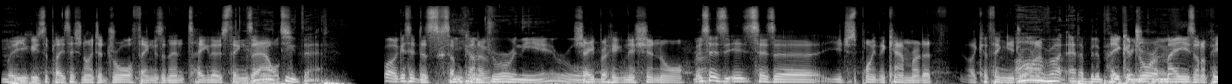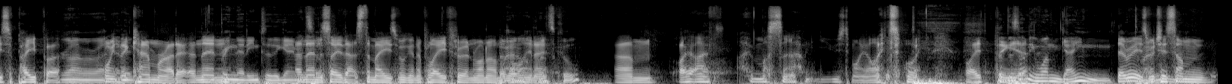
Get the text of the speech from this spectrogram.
where Mhm. you can use the PlayStation Eye to draw things and then take those things How out. do that. Well, I guess it does some kind of draw in the air or shape recognition, or it says it says uh, you just point the camera at a, like a thing you draw. Oh a, right, add a bit of paper. you could draw a maze on a piece of paper, Right, right, right. point and the camera at it, and then bring that into the game. and then say that's the maze we're going to play through and run out of Wow, it. You know, that's cool. um, I I've, I must say I haven't used my eye toy eye But thing there's yet. only one game. There is, which is some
